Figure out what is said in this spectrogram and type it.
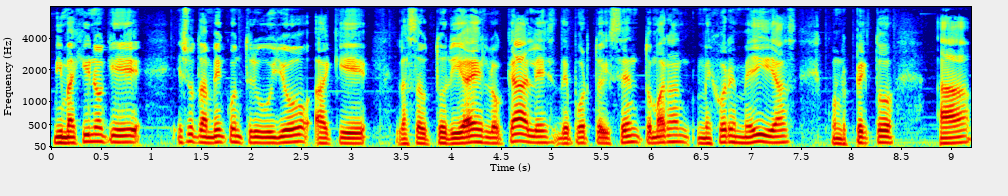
Me imagino que eso también contribuyó a que las autoridades locales de Puerto Vicente tomaran mejores medidas con respecto a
